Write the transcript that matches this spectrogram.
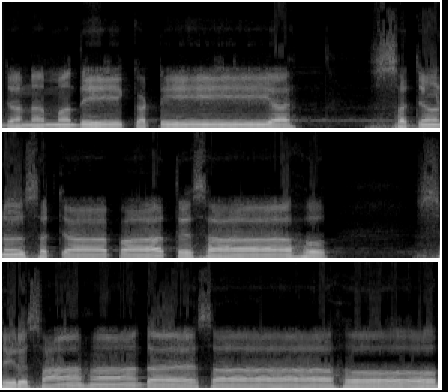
ਜਨਮ ਦੀ ਕਟੀ ਕਟੀਐ, ਸੱਜਣ ਸੱਚਾ ਪਾਤਸ਼ਾਹ, ਸਿਰ ਸਾਹਾਂ ਦਾ ਸਾਹੋ,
